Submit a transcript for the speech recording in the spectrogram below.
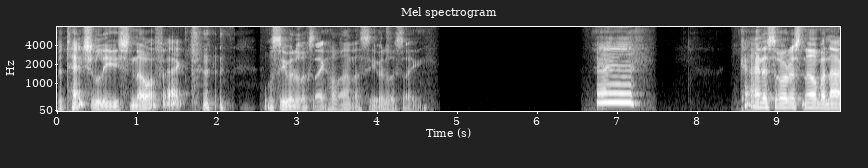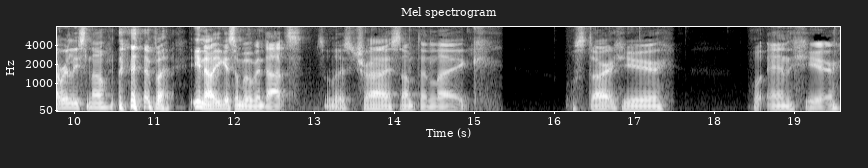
potentially snow effect. we'll see what it looks like. Hold on, let's see what it looks like. Eh, kind of sort of snow, but not really snow. but you know, you get some moving dots. So let's try something like we'll start here, we'll end here.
